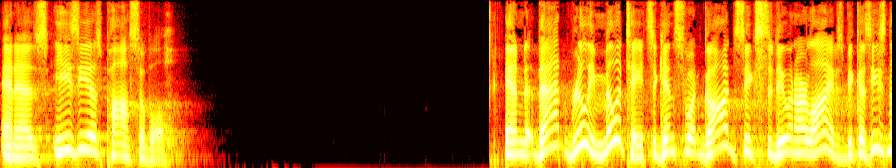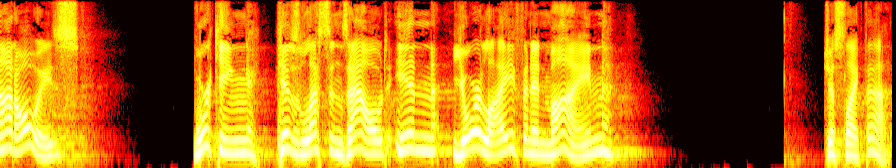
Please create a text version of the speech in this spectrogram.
and as easy as possible. And that really militates against what God seeks to do in our lives because He's not always working His lessons out in your life and in mine just like that.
